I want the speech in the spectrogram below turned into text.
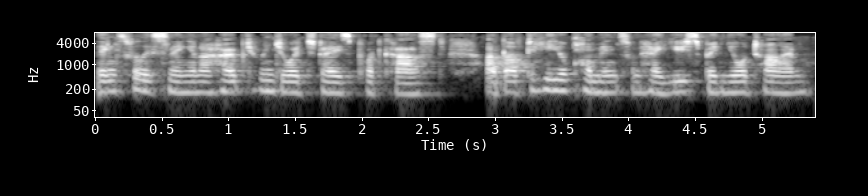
Thanks for listening, and I hope you enjoyed today's podcast. I'd love to hear your comments on how you spend your time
